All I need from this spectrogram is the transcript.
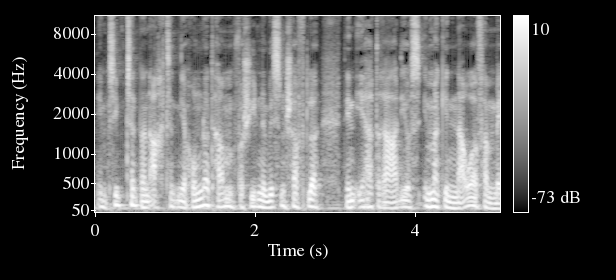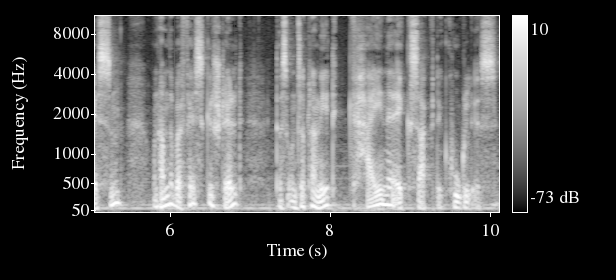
Im 17. und 18. Jahrhundert haben verschiedene Wissenschaftler den Erdradius immer genauer vermessen und haben dabei festgestellt, dass unser Planet keine exakte Kugel ist.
